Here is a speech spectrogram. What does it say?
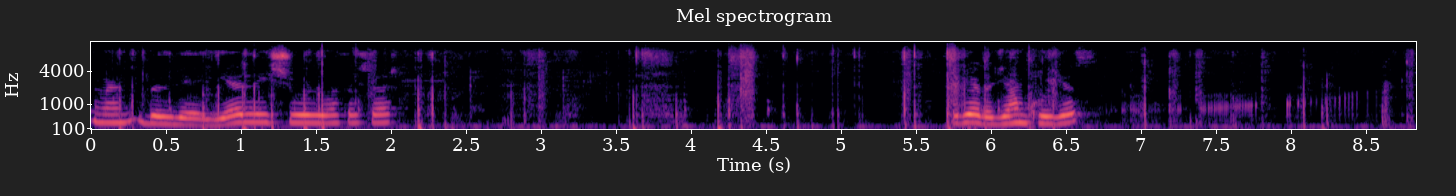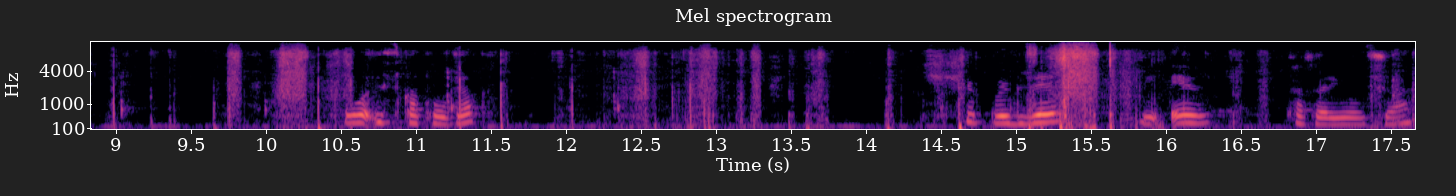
Hemen böyle yerleştiriyoruz arkadaşlar. Buraya da cam koyacağız. Bu üst kat olacak. Şık ve güzel bir ev tasarıyoruz şu an.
